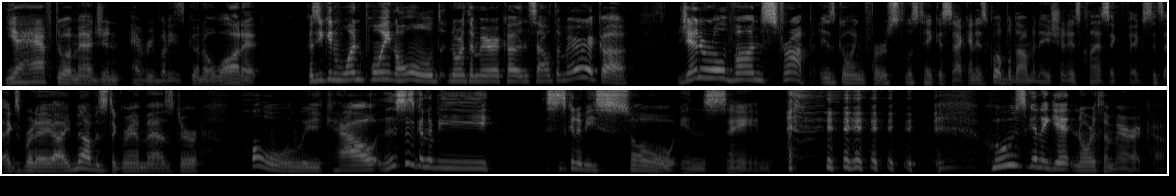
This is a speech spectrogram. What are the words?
You have to imagine everybody's going to want it because you can one point hold North America and South America. General von Strop is going first. Let's take a second. It's global domination. It's classic fixed. It's expert AI, novice to grandmaster. Holy cow! This is gonna be, this is gonna be so insane. Who's gonna get North America?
